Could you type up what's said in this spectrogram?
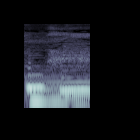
身旁。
